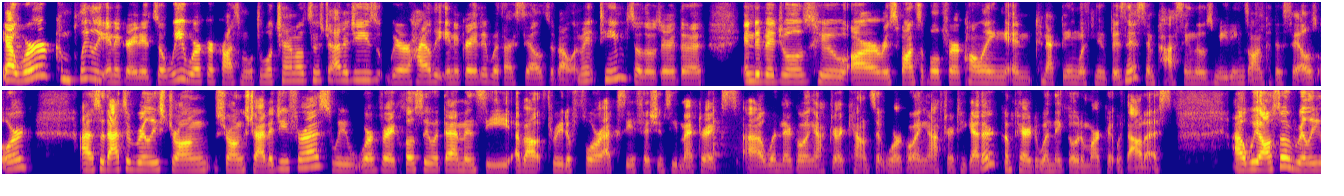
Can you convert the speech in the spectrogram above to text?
Yeah, we're completely integrated. So we work across multiple channels and strategies. We're highly integrated with our sales development team. So those are the individuals who are responsible for calling and connecting with new business and passing those meetings onto the sales org. Uh, so that's a really strong, strong strategy for us. We work very closely with them and see about three to four X the efficiency metrics uh, when they're going after accounts that we're going after together compared to when they go to market without us. Uh, we also really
